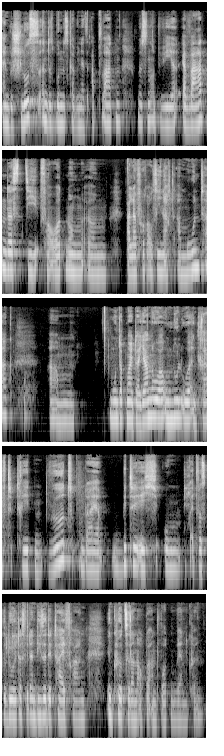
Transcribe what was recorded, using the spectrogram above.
ein Beschluss des Bundeskabinetts abwarten müssen. Und wir erwarten, dass die Verordnung ähm, aller Voraussicht nach am Montag ähm, Montag, 9. Januar um 0 Uhr in Kraft treten wird. Und daher bitte ich um noch etwas Geduld, dass wir dann diese Detailfragen in Kürze dann auch beantworten werden können.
